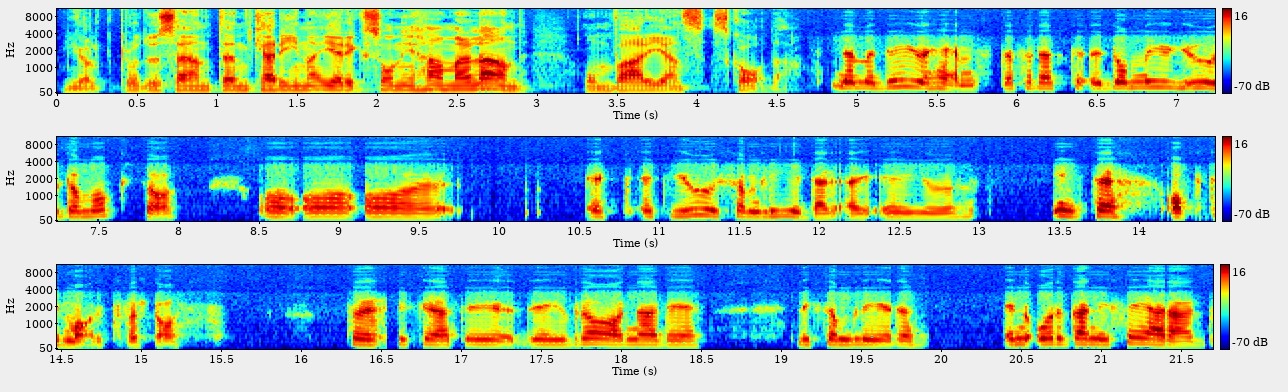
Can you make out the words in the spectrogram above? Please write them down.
Mjölkproducenten Karina Eriksson i Hammarland om vargens skada. Nej men det är ju hemskt för att de är ju djur de också. Och, och, och ett, ett djur som lider är, är, ju inte optimalt förstås. Så jag tycker att det, det är ju bra när det liksom blir en organiserad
